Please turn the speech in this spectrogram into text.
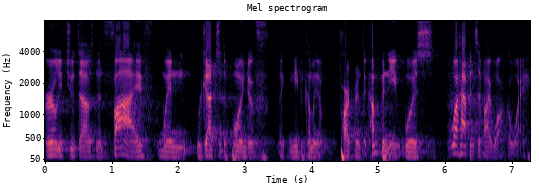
early 2005, when we got to the point of like me becoming a partner in the company, was what happens if I walk away,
